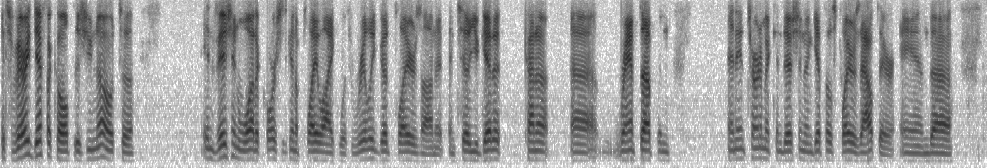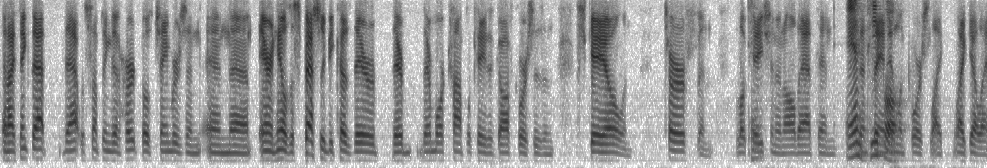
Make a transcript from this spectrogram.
it's very difficult, as you know, to envision what a course is going to play like with really good players on it until you get it kind of uh, ramped up and and in tournament condition and get those players out there. And uh, and I think that that was something that hurt both Chambers and and uh, Erin Hills, especially because they're they're they're more complicated golf courses and scale and turf and location and, all that than and than, people an inland course like like LA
